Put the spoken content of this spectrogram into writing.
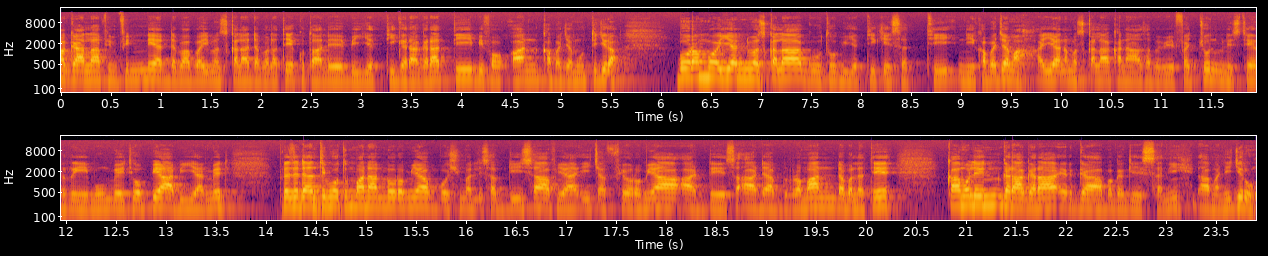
magaalaa Finfinnee addabaabayii masqalaa dabalatee kutaalee biyyattii garaagaraatti bifa ho'aan kabajamuutti jira. Boorammoo ayyaanni masqalaa guutuu biyyattii keessatti ni kabajama. Ayyaana masqalaa kana sababeeffachuun ministeerri muummee Itoophiyaa Abiyyi Ahmed pirezidaantii mootummaa naannoo Oromiyaa obbo Shimallis Abdiisaa fi yaa'ii caffee Oromiyaa aadde Sa'aadaa Abdurramaan dabalatee qaamoleen garaagaraa erga baga geessanii dhaamanii jiru.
